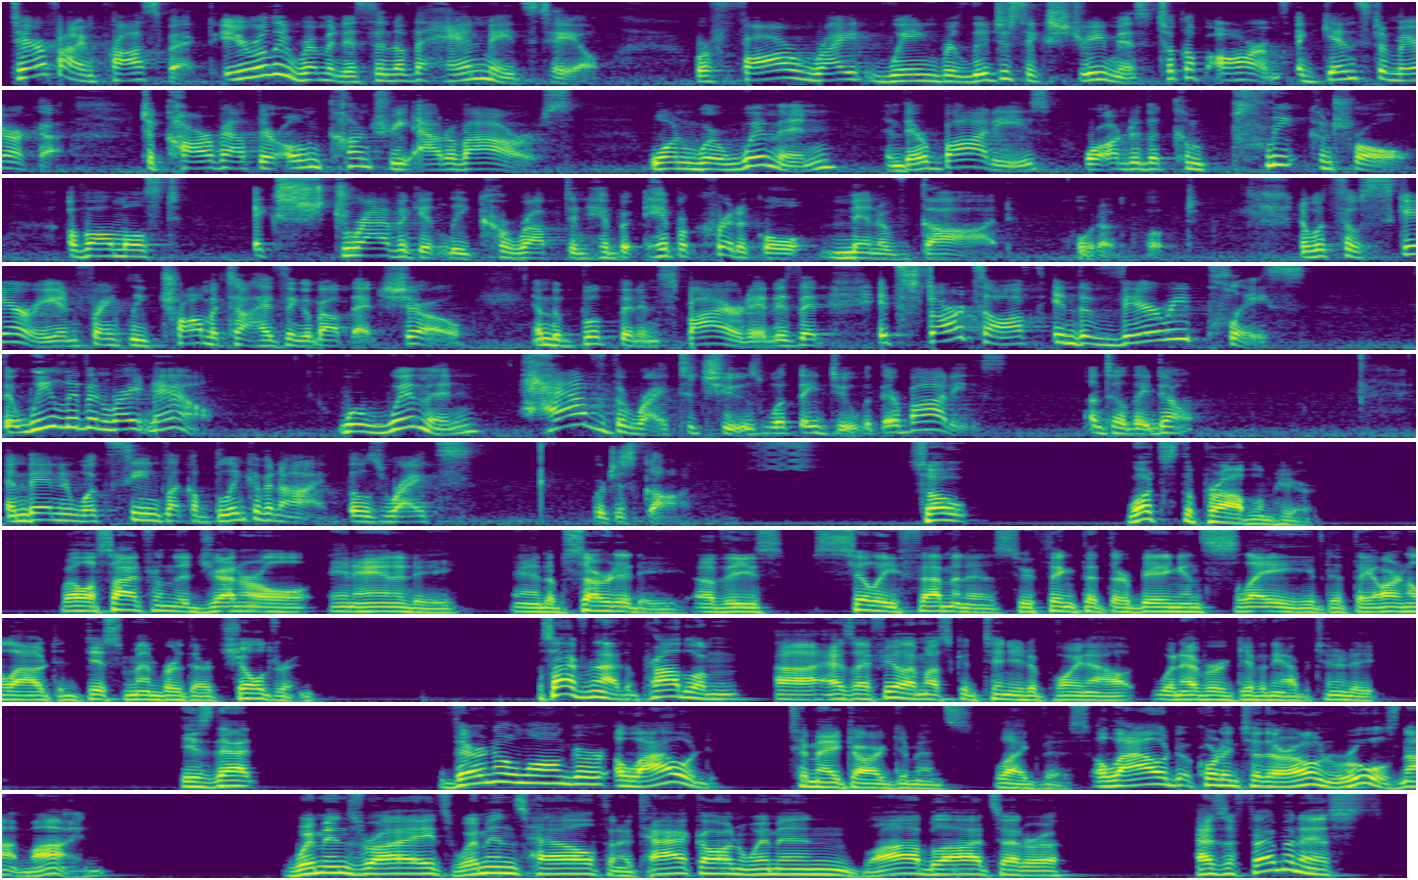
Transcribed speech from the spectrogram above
Terrifying prospect, eerily reminiscent of The Handmaid's Tale. where far right wing religious extremists took up arms against America to carve out their own country out of ours. One where women and their bodies were under the complete control of almost extravagantly corrupt and hypocritical men of God, quote unquote. Now, what's so scary and frankly traumatizing about that show and the book that inspired it is that it starts off in the very place that we live in right now, where women have the right to choose what they do with their bodies until they don't. And then, in what seemed like a blink of an eye, those rights were just gone. So, what's the problem here? Well, aside from the general inanity and absurdity of these silly feminists who think that they're being enslaved if they aren't allowed to dismember their children. Aside from that, the problem, uh, as I feel I must continue to point out whenever given the opportunity, is that they're no longer allowed to make arguments like this, allowed according to their own rules, not mine. Women's rights, women's health, an attack on women, blah, blah, etc. As a feminist,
